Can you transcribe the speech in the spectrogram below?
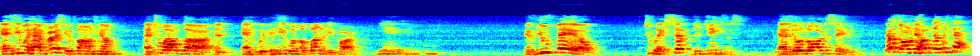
and he will have mercy upon him, and to our God, and, and with- he will abundantly pardon. Yes. If you fail to accept the Jesus as your Lord and Savior, that's the only hope that we got.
